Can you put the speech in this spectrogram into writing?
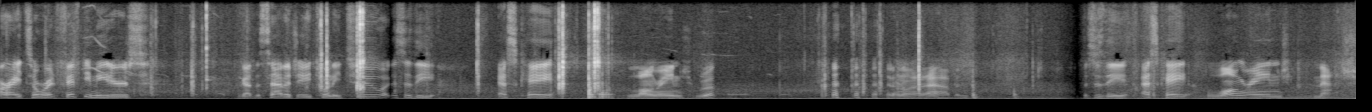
All right, so we're at 50 meters. We got the Savage A22. This is the SK long range, whoop. I don't know how that happened. This is the SK long range match.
